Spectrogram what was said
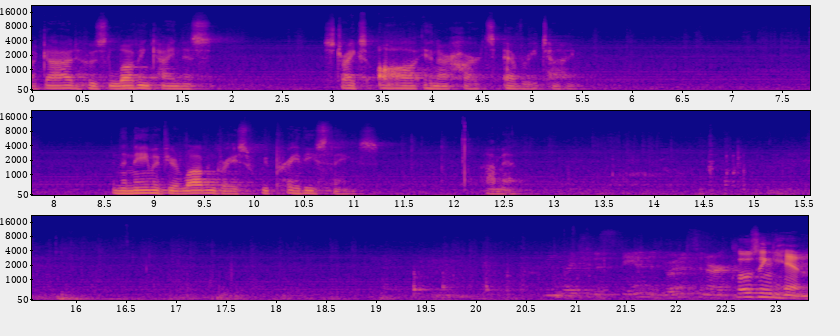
a God whose loving kindness strikes awe in our hearts every time. In the name of your love and grace, we pray these things. Amen. Closing hymn.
